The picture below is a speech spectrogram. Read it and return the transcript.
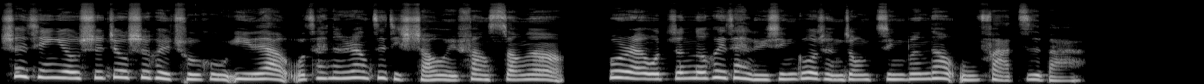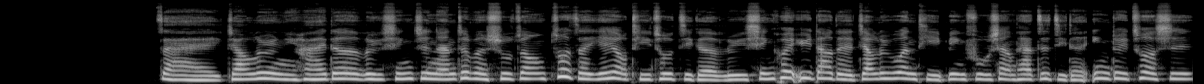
事情有时就是会出乎意料，我才能让自己稍微放松啊。不然，我真的会在旅行过程中紧绷到无法自拔。在《焦虑女孩的旅行指南》这本书中，作者也有提出几个旅行会遇到的焦虑问题，并附上他自己的应对措施。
